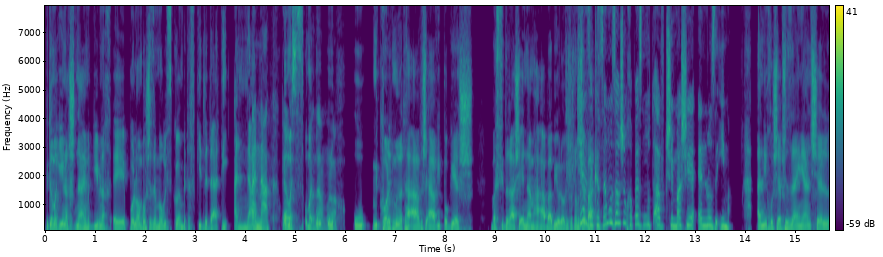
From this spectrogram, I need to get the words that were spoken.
פתאום מגיעים לך שניים, מגיעים לך אה, פולומבו, שזה מוריס כהן בתפקיד לדעתי ענק. ענק. כן. הוא, לא הוא, מכל דמויות האב שאבי פוגש בסדרה שאינם האבא הביולוגי של שלומי כן, זה שבת, כזה מוזר שהוא מחפש דמות אב כשמה שאין לו זה אימא. אני חושב שזה העניין של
